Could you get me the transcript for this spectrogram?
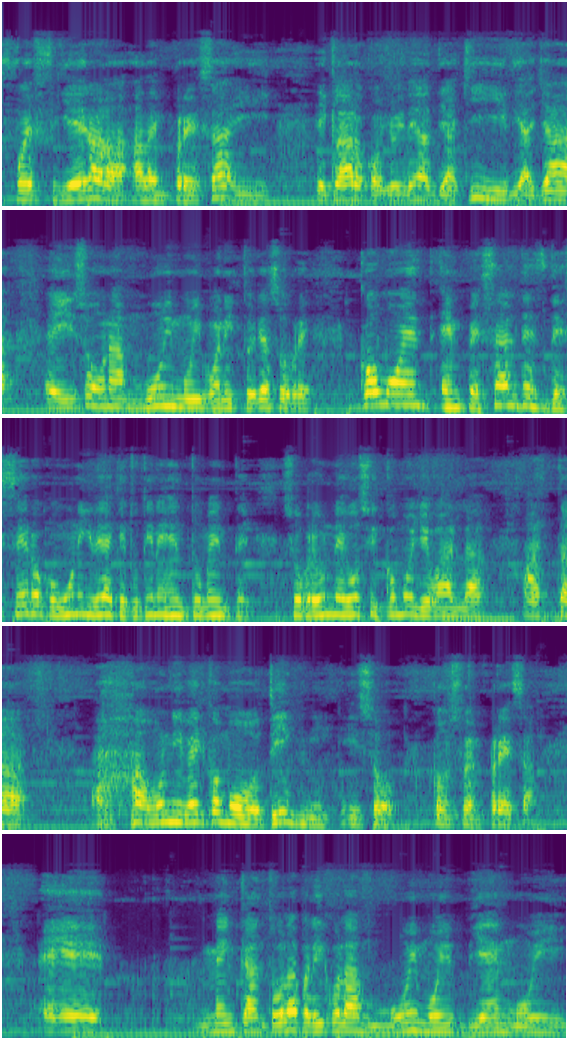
fue fiel a la, empresa y, claro, cogió ideas de aquí y de allá e hizo una muy muy buena historia sobre cómo empezar desde cero con una idea que tú tienes en tu mente sobre un negocio y cómo llevarla hasta a un nivel como Disney hizo con su empresa. Eh, me encantó la película, muy muy bien, muy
